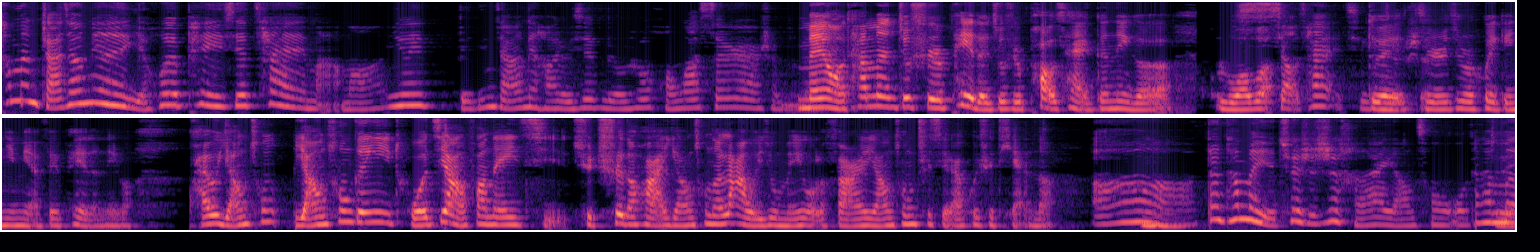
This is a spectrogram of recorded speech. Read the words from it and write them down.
他们炸酱面也会配一些菜码吗？因为北京炸酱面好像有一些，比如说黄瓜丝儿啊什么的。没有，他们就是配的就是泡菜跟那个萝卜小菜，其实对，其实就是会给你免费配的那种。还有洋葱，洋葱跟一坨酱放在一起去吃的话，洋葱的辣味就没有了，反而洋葱吃起来会是甜的。啊，但他们也确实是很爱洋葱，我看他们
